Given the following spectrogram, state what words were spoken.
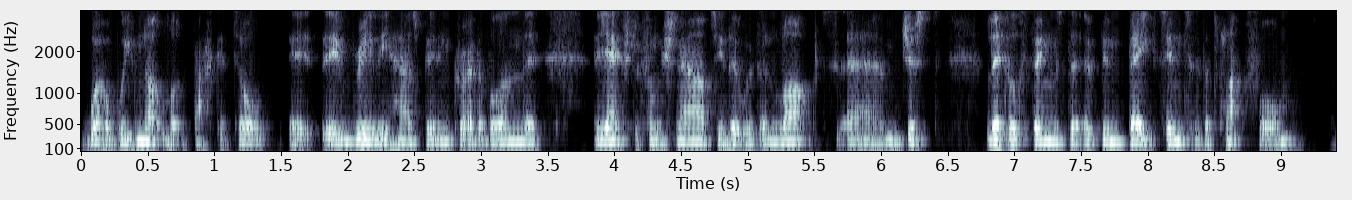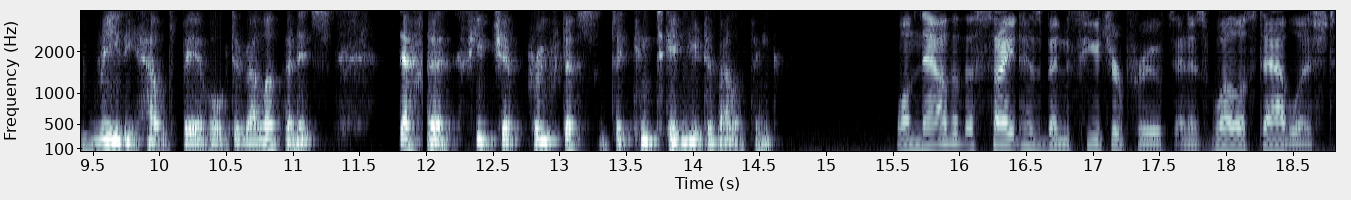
well, we've not looked back at all. It, it really has been incredible, and the the extra functionality that we've unlocked, um, just little things that have been baked into the platform, really helped Beerhawk develop, and it's definitely future proofed us to continue developing. Well, now that the site has been future proofed and is well established,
